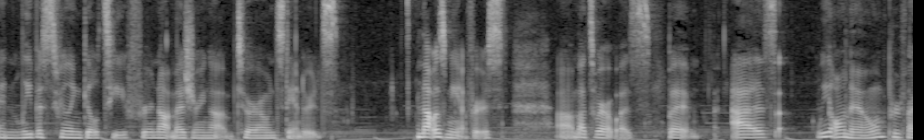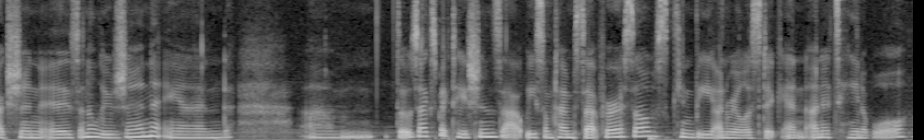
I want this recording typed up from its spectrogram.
and leave us feeling guilty for not measuring up to our own standards. And that was me at first. Um, that's where I was. But as we all know, perfection is an illusion, and um, those expectations that we sometimes set for ourselves can be unrealistic and unattainable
